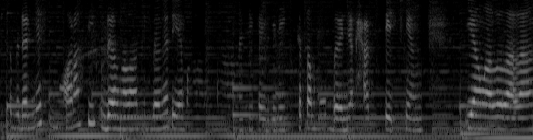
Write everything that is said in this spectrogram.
sebenarnya semua orang sih udah ngalamin banget ya pengalaman-pengalaman kayak gini. Ketemu banyak hate speech yang yang lalu lalang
